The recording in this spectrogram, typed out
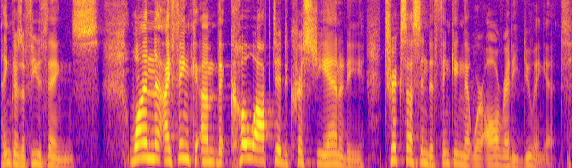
I think there's a few things. One, I think um, that co opted Christianity tricks us into thinking that we're already doing it.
